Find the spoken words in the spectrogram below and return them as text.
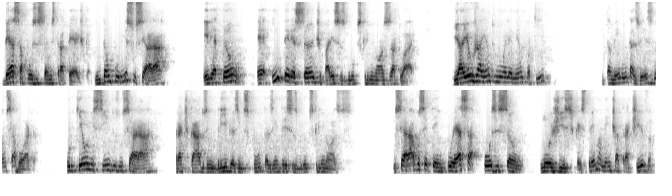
dessa posição estratégica. Então, por isso o Ceará ele é tão é, interessante para esses grupos criminosos atuarem. E aí eu já entro num elemento aqui que também muitas vezes não se aborda. Por que homicídios no Ceará praticados em brigas, em disputas entre esses grupos criminosos? No Ceará você tem, por essa posição logística extremamente atrativa,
